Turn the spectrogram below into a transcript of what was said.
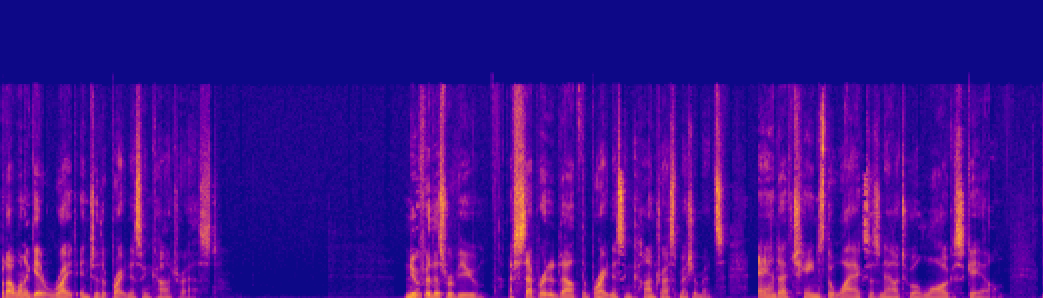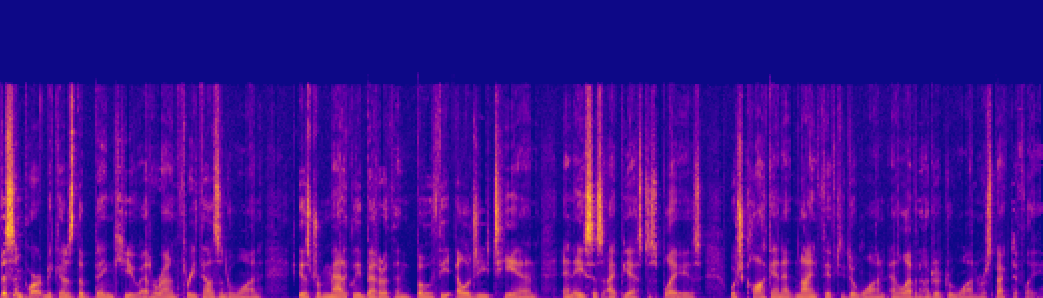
But I want to get right into the brightness and contrast. New for this review, I've separated out the brightness and contrast measurements, and I've changed the y-axis now to a log scale. This in part because the BenQ at around 3000 to 1 is dramatically better than both the LG TN and Asus IPS displays, which clock in at 950 to 1 and 1100 to 1 respectively.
